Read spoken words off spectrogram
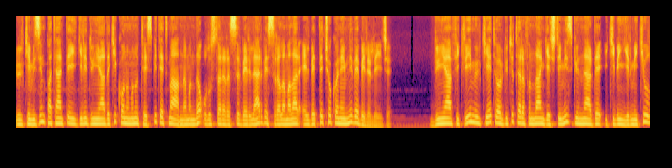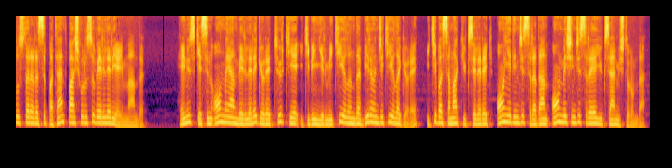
Ülkemizin patentle ilgili dünyadaki konumunu tespit etme anlamında uluslararası veriler ve sıralamalar elbette çok önemli ve belirleyici. Dünya Fikri Mülkiyet Örgütü tarafından geçtiğimiz günlerde 2022 Uluslararası Patent Başvurusu verileri yayımlandı. Henüz kesin olmayan verilere göre Türkiye 2022 yılında bir önceki yıla göre iki basamak yükselerek 17. sıradan 15. sıraya yükselmiş durumda.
